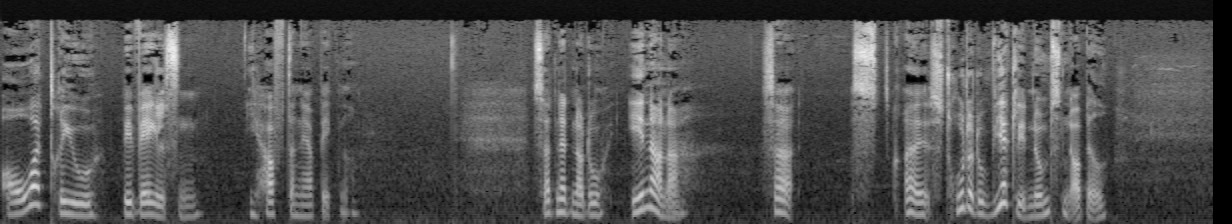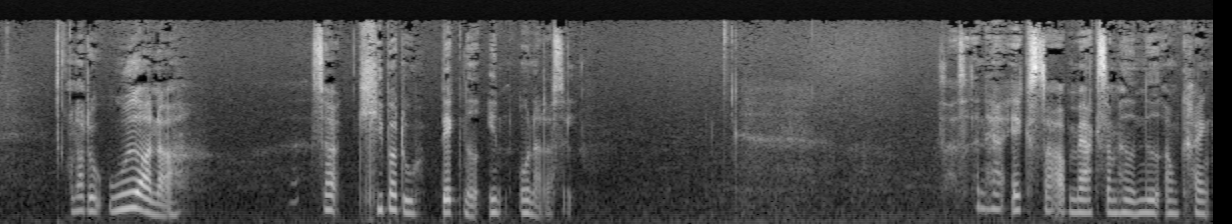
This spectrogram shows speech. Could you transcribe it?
overdrive bevægelsen i hofterne og bækkenet. Sådan at når du indånder, så øh, strutter du virkelig numsen opad. Og når du udånder, så kipper du bækkenet ind under dig selv. Så altså den her ekstra opmærksomhed ned omkring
